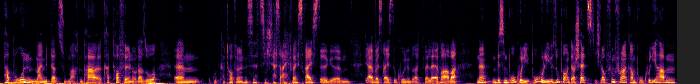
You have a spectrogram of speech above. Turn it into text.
ein paar Bohnen mal mit dazu macht, ein paar Kartoffeln oder so. Ähm, gut, Kartoffeln ist jetzt nicht das eiweißreichste, ähm, die eiweißreichste Kohlenhydratquelle ever, aber ne, ein bisschen Brokkoli. Brokkoli, super unterschätzt. Ich glaube, 500 Gramm Brokkoli haben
